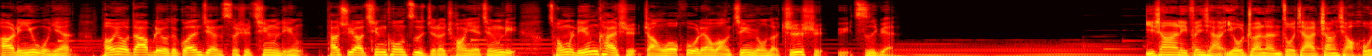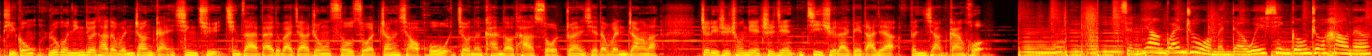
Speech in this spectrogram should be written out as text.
二零一五年，朋友 W 的关键词是清零，他需要清空自己的创业经历，从零开始掌握互联网金融的知识与资源。以上案例分享由专栏作家张小胡提供。如果您对他的文章感兴趣，请在百度百家中搜索张小胡，就能看到他所撰写的文章了。这里是充电时间，继续来给大家分享干货。怎么样关注我们的微信公众号呢？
